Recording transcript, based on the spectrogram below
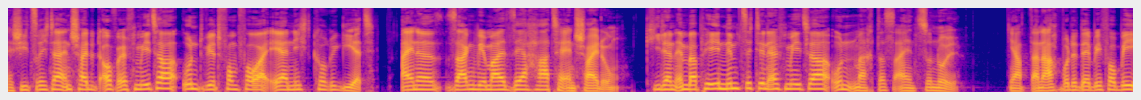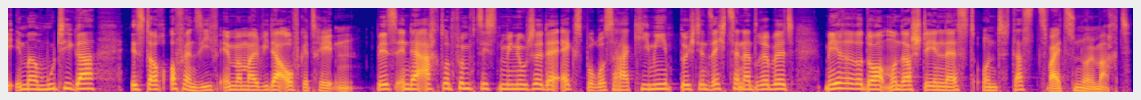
Der Schiedsrichter entscheidet auf Elfmeter und wird vom VAR nicht korrigiert. Eine, sagen wir mal, sehr harte Entscheidung. Kilian Mbappé nimmt sich den Elfmeter und macht das 1 zu 0. Ja, danach wurde der BVB immer mutiger, ist auch offensiv immer mal wieder aufgetreten. Bis in der 58. Minute der Ex-Borussia Hakimi durch den 16er dribbelt, mehrere Dortmunder stehen lässt und das 2 zu 0 macht.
